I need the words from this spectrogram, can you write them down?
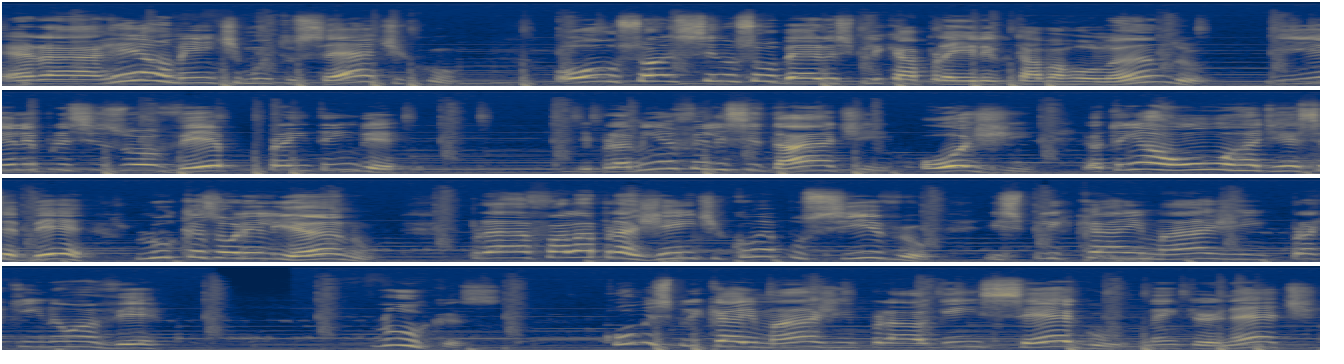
era realmente muito cético ou só se não souberam explicar para ele o que estava rolando e ele precisou ver para entender. E para minha felicidade, hoje eu tenho a honra de receber Lucas Aureliano para falar para gente como é possível explicar a imagem para quem não a vê. Lucas, como explicar a imagem para alguém cego na internet?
